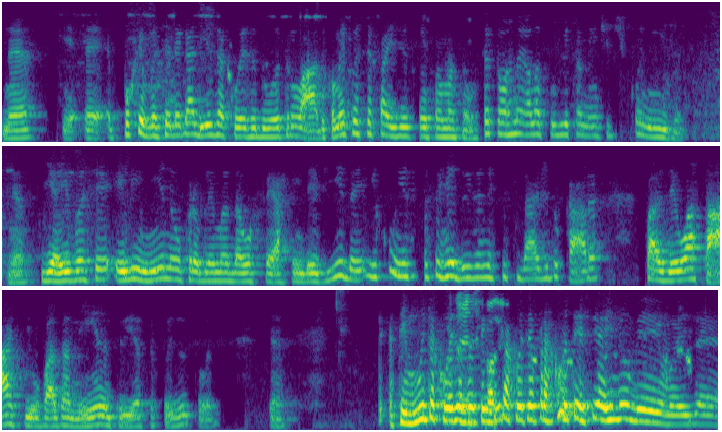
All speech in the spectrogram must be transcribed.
né? É, é, porque você legaliza a coisa do outro lado. Como é que você faz isso com a informação? Você torna ela publicamente disponível. Né? E aí você elimina o problema da oferta indevida e com isso você reduz a necessidade do cara fazer o ataque, o vazamento e essa coisa toda. Né? Tem muita coisa, tem muita coisa para acontecer aí no meio, mas é.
